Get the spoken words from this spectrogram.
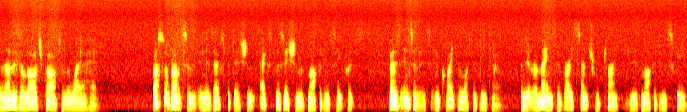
and that is a large part of the way ahead. Russell Brunson, in his expedition, exposition of marketing secrets, goes into this in quite a lot of detail, and it remains a very central plank in his marketing scheme.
